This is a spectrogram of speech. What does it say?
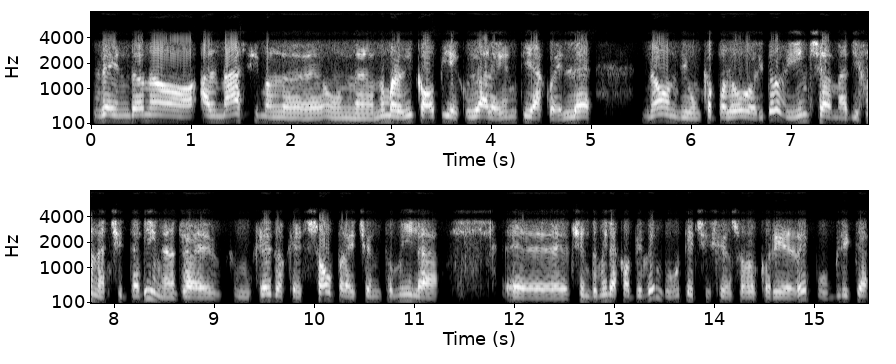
vendono al massimo un numero di copie equivalenti a quelle non di un capoluogo di provincia ma di una cittadina, cioè, credo che sopra i 100.000, eh, 100.000 copie vendute ci siano solo Corriere Repubblica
